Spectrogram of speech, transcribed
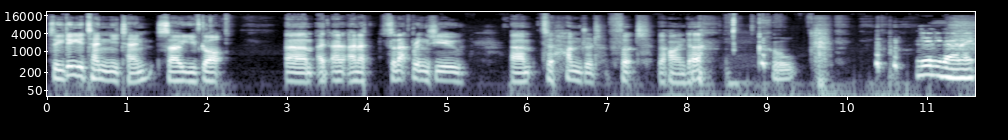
so you do your ten and your ten. So you've got um a, a, and a, so that brings you um to hundred foot behind her. Cool. Nearly there, mate.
